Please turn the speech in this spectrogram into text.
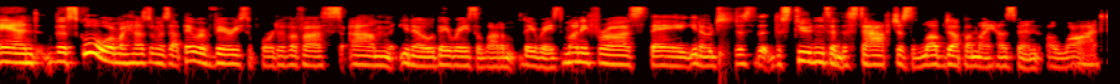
And the school where my husband was at, they were very supportive of us. Um, you know, they raised a lot of, they raised money for us. They, you know, just the, the students and the staff just loved up on my husband a mm-hmm. lot.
